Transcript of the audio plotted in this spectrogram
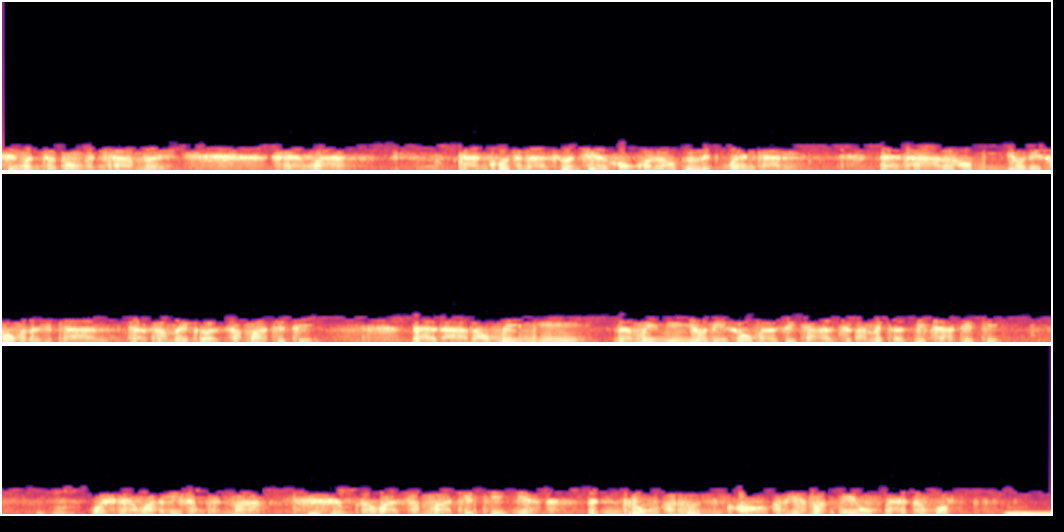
ซึ่งมันจะตรงกันข้ามเลย แสดงว่าการโฆษณาชวนเชื่อของคนเราอื่นเหมือนกัน แต่ถ้าเรามีโยนิโสมนสิการจะทำให้เกิดสมาธิฏิแต่ถ้าเราไม่มีนะไม่มีโยนิโสมนสิการจะทำให้เกิดมิจฉาทิฏฐิโอ้แสดงว่าอันนี้สำคัญมาก เพราะว่าสัมมาทิฏฐิเนี่ย เป็นรุ่งอรุณของอริยมรรคมีองค์แปดทั้งหมดอืม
